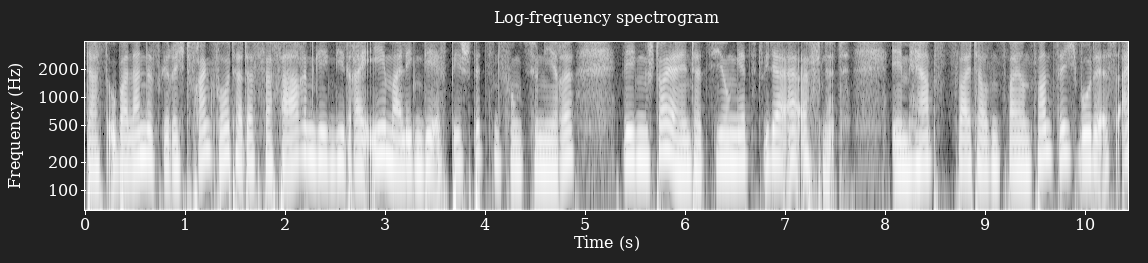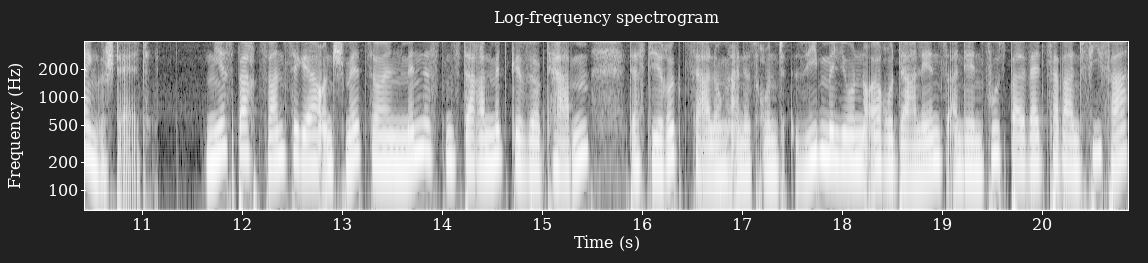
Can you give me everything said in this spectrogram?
Das Oberlandesgericht Frankfurt hat das Verfahren gegen die drei ehemaligen DFB-Spitzenfunktionäre wegen Steuerhinterziehung jetzt wieder eröffnet. Im Herbst 2022 wurde es eingestellt. Niersbach, Zwanziger und Schmidt sollen mindestens daran mitgewirkt haben, dass die Rückzahlung eines rund sieben Millionen Euro Darlehens an den Fußballweltverband FIFA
